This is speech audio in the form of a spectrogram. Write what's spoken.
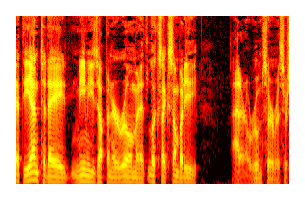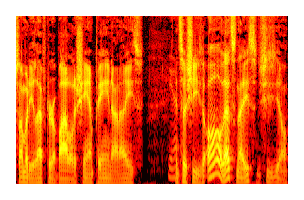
at the end today, Mamie's up in her room and it looks like somebody I don't know, room service or somebody left her a bottle of champagne on ice. Yeah. And so she's, oh, that's nice. And she's, you know,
